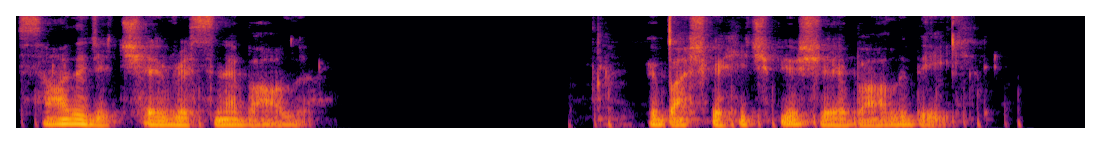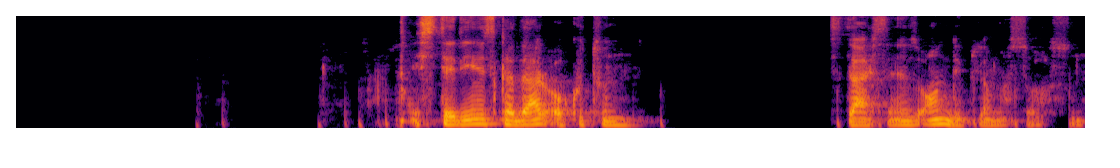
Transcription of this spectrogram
sadece çevresine bağlı ve başka hiçbir şeye bağlı değil. İstediğiniz kadar okutun. İsterseniz 10 diploması olsun.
